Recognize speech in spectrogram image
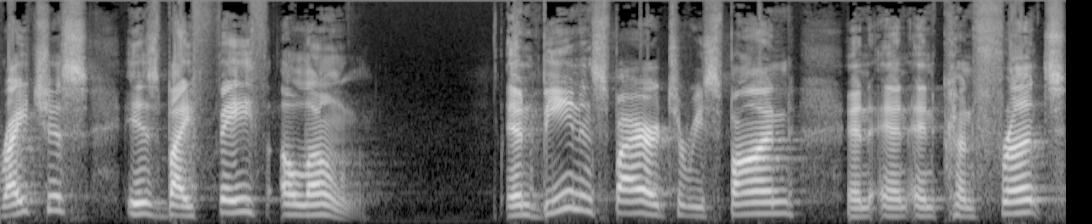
righteous, is by faith alone. And being inspired to respond and, and, and confront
